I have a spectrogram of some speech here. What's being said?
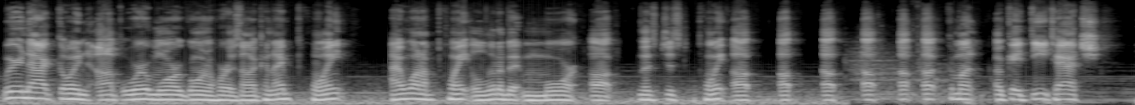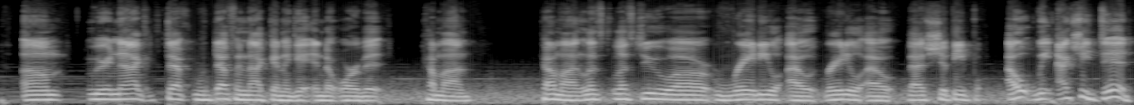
we're not going up. We're more going horizontal. Can I point? I want to point a little bit more up. Let's just point up, up, up, up, up, up. Come on. Okay, detach. Um, we're not def we're definitely not gonna get into orbit. Come on. Come on, let's let's do uh radial out, radial out. That should be out. We actually did.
